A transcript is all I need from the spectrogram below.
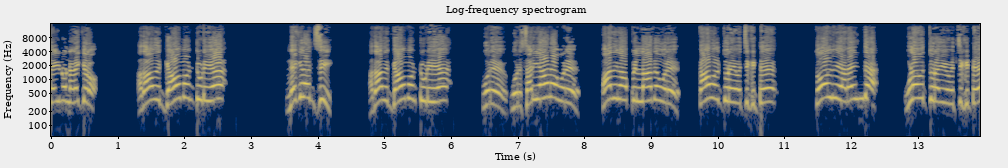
செய்யணும்னு நினைக்கிறோம். அதாவது கவர்மெண்ட்டுடைய நெகிலன்சி அதாவது கவர்மெண்ட்டுடைய ஒரு ஒரு சரியான ஒரு பாதுகாப்பு இல்லாத ஒரு காவல்துறையை வச்சுக்கிட்டு தோல்வி அடைந்த உளவுத்துறையை வச்சுக்கிட்டு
